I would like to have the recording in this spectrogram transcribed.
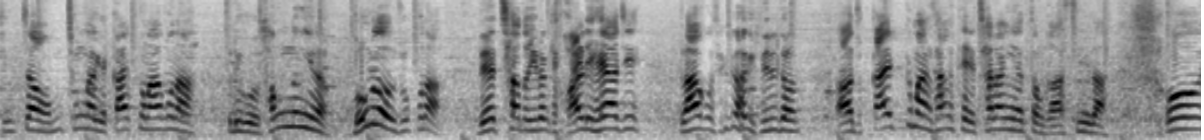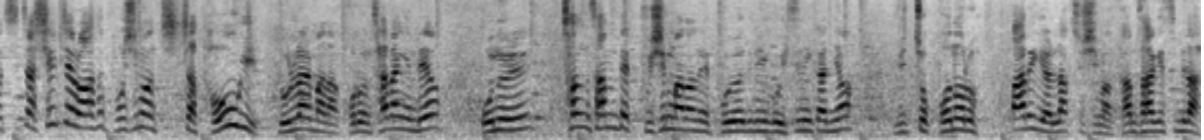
진짜 엄청나게 깔끔하구나. 그리고 성능이는 너무나도 좋구나. 내 차도 이렇게 관리해야지 라고 생각이 들던 아주 깔끔한 상태의 차량이었던 것 같습니다. 어 진짜 실제로 와서 보시면 진짜 더욱이 놀랄만한 그런 차량인데요. 오늘 1390만원에 보여드리고 있으니까요. 위쪽 번호로 빠르게 연락 주시면 감사하겠습니다.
